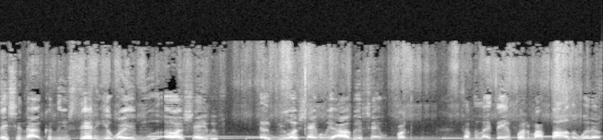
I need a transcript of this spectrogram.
they should not because you said in your word, if you are ashamed if, if you are ashamed of me, I'll be ashamed for something like that in front of my father, whatever.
